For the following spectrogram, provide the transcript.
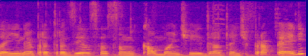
aí, né, para trazer essa ação calmante e hidratante para a pele.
